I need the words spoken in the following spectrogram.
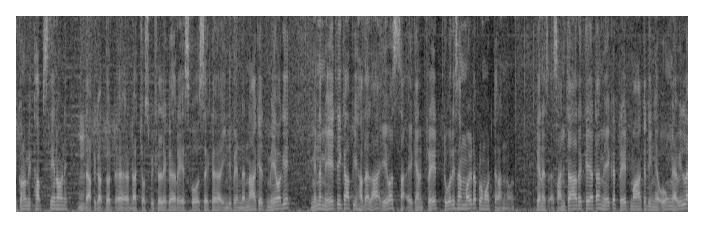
ඉකොනොමික් හබ්ස් තියනවනේ ද අපිකත්තොත් ඩච් ඔස්පිටල් එක රේස්කෝස් එක ඉන්ඩිපෙන්ඩනාකෙත් මේ වගේ මෙන්න මේටික අපි හදලා ඒවස් ඒකන ට්‍රේඩ් ටුවරිසම් වලට ප්‍රමෝට් කරන්න ඕන. ගැන සංචාරකයට මේක ට්‍රේඩ් මාකටින ඔවුන් ඇවිල්ල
